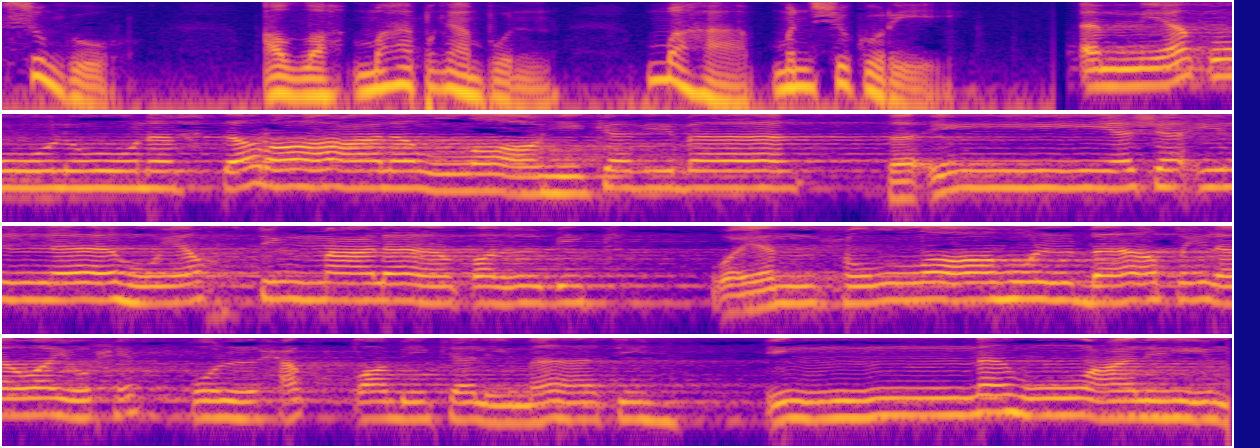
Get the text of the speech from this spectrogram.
Sungguh, Allah Maha Pengampun, Maha Mensyukuri. أم يقولون افترى على الله كذبا فإن يشأ الله يختم على قلبك ويمحو الله الباطل ويحق الحق بكلماته إنه عليم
